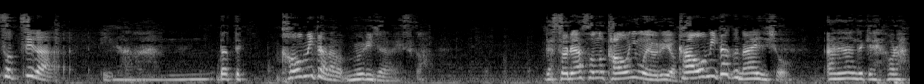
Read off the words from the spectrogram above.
そっちがいいかな。だって、顔見たら無理じゃないですか。だそれはその顔にもよるよ。顔見たくないでしょ。あれなんだっけ、ほら。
